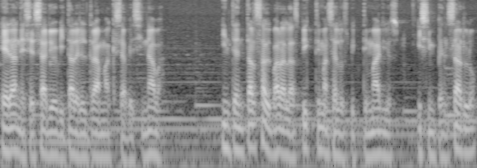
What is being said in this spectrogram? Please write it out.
Era necesario evitar el drama que se avecinaba, intentar salvar a las víctimas y a los victimarios, y sin pensarlo,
